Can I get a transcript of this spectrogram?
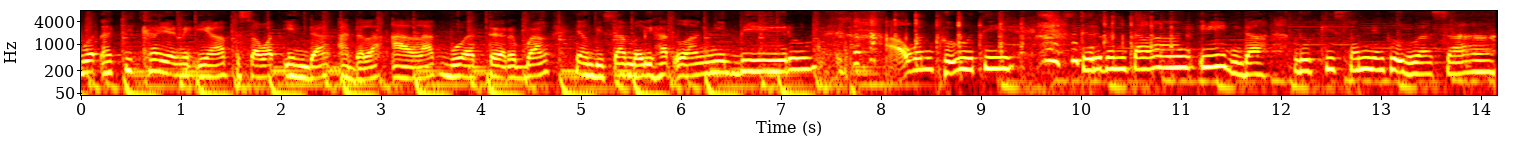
Buat Akika ya nek ya pesawat indah adalah alat buat terbang yang bisa melihat langit biru Awan putih terbentang indah lukisan yang kuasa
